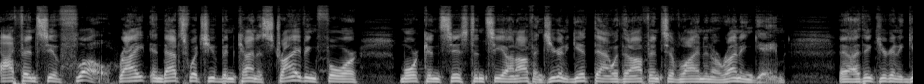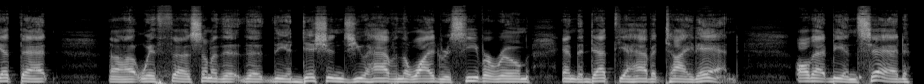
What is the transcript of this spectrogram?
offensive flow, right? And that's what you've been kind of striving for more consistency on offense. You're going to get that with an offensive line and a running game. Uh, I think you're going to get that. Uh, with uh, some of the, the, the additions you have in the wide receiver room and the depth you have at tight end. All that being said,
